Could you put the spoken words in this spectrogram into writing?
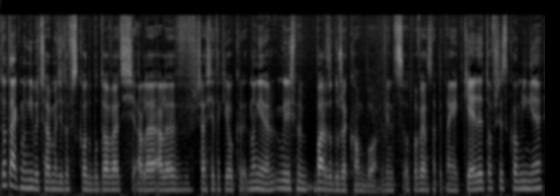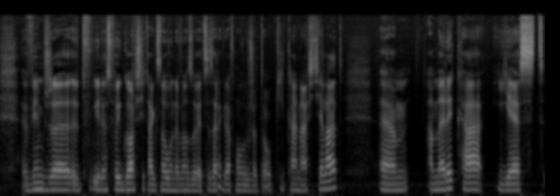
no tak, no niby trzeba będzie to wszystko odbudować, ale, ale w czasie takiego, no nie wiem, mieliśmy bardzo duże kombo, więc odpowiadając na pytanie, kiedy to wszystko minie, wiem, że jeden z twoich gości, tak znowu nawiązuje, Cezary Graf mówił, że to kilkanaście lat. Em, Ameryka jest,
